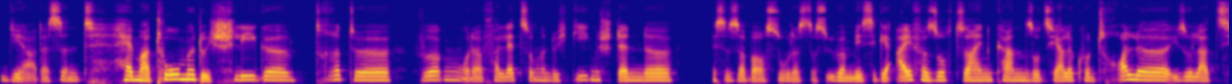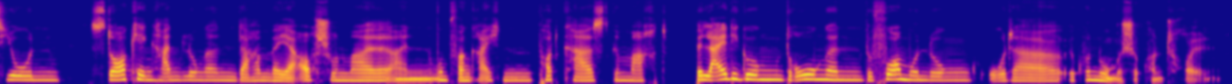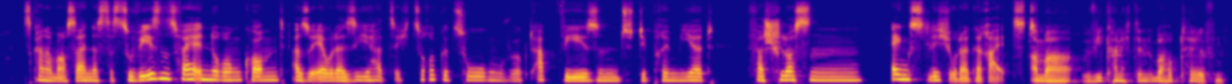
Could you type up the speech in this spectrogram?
Ja, das sind Hämatome durch Schläge, Tritte, Würgen oder Verletzungen durch Gegenstände. Es ist aber auch so, dass das übermäßige Eifersucht sein kann, soziale Kontrolle, Isolation, Stalking-Handlungen, da haben wir ja auch schon mal einen umfangreichen Podcast gemacht. Beleidigungen, Drohungen, Bevormundung oder ökonomische Kontrollen. Es kann aber auch sein, dass das zu Wesensveränderungen kommt. Also er oder sie hat sich zurückgezogen, wirkt abwesend, deprimiert, verschlossen, ängstlich oder gereizt. Aber wie kann ich denn überhaupt helfen?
